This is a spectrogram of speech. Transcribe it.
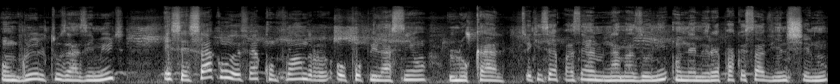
on brûle tous azimuts. Et c'est ça qu'on veut faire comprendre aux populations locales. Ce qui s'est passé en Amazonie, on n'aimerait pas que ça vienne chez nous.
